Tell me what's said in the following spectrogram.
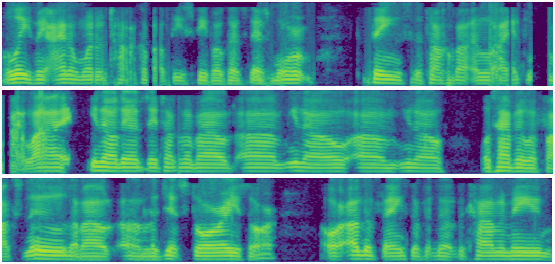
Believe me, I don't want to talk about these people because there's more things to talk about in life. My life, you know, they're they're talking about, um, you know, um, you know, what's happening with Fox News about uh, legit stories or or other things, the, the, the economy,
